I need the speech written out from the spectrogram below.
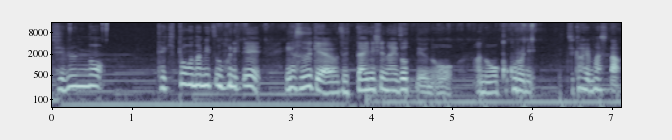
自分の適当な見積もりで安請け合いは絶対にしないぞっていうのをあの心に誓いました。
